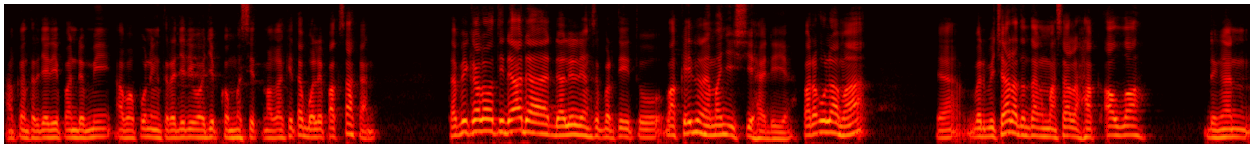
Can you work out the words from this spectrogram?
akan terjadi pandemi, apapun yang terjadi wajib ke masjid, maka kita boleh paksakan. Tapi kalau tidak ada dalil yang seperti itu, maka ini namanya ijtihadiyah. Para ulama ya berbicara tentang masalah hak Allah dengan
